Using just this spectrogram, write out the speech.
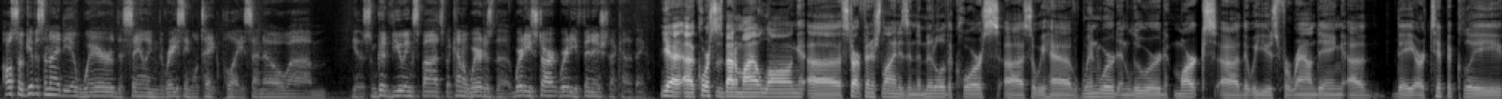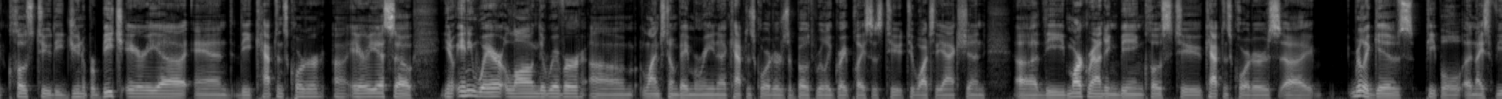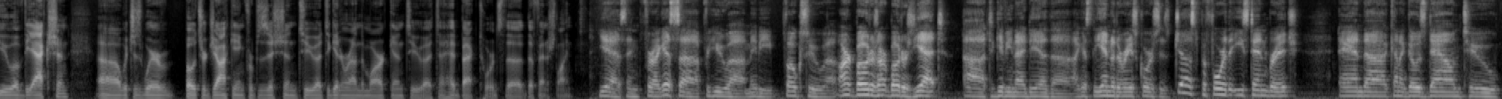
also give us an idea where the sailing, the racing will take place. I know. Um, you know some good viewing spots but kind of where does the where do you start where do you finish that kind of thing? Yeah uh, course is about a mile long. Uh, start finish line is in the middle of the course. Uh, so we have windward and leeward marks uh, that we use for rounding. Uh, they are typically close to the Juniper Beach area and the Captain's Quarter uh, area. So, you know, anywhere along the river, um, Limestone Bay Marina, Captain's Quarters are both really great places to to watch the action. Uh, the mark rounding being close to Captain's Quarters uh, really gives people a nice view of the action. Uh, which is where boats are jockeying for position to uh, to get around the mark and to uh, to head back towards the the finish line. Yes, and for I guess uh, for you uh, maybe folks who uh, aren't boaters, aren't boaters yet, uh, to give you an idea, the I guess the end of the race course is just before the East End Bridge, and uh, kind of goes down to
